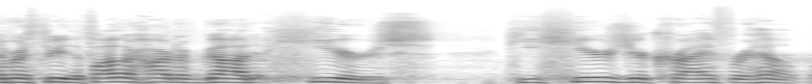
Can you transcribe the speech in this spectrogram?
Number three, the Father heart of God hears. He hears your cry for help.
